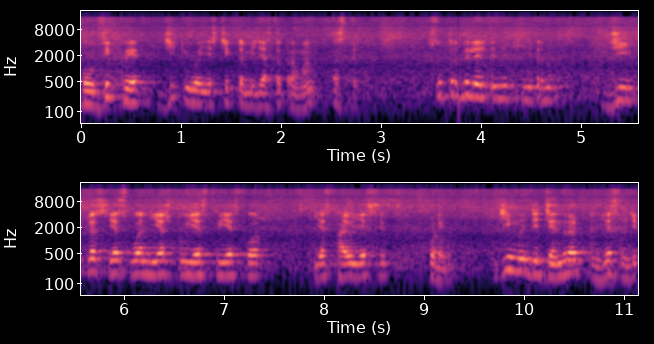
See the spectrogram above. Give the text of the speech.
बौद्धिक क्रियेत जी किंवा यसचे कमी जास्त प्रमाण असते. सूत्र दिलेले त्यांनी मित्रांनो G plus S one S two S three S four S five S six पुढे. जी म्हणजे जनरल आणि यस म्हणजे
